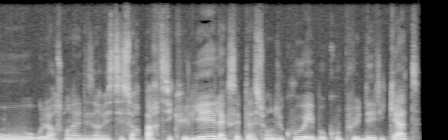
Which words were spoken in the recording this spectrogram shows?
ou lorsqu'on a des investisseurs particuliers, l'acceptation du coût est beaucoup plus délicate.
